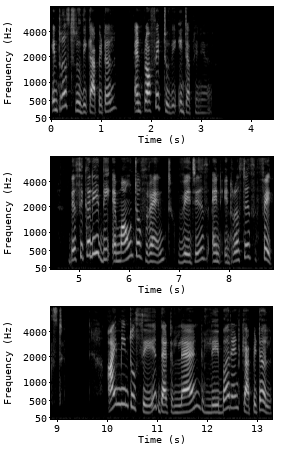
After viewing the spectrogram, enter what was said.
interest to the capital and profit to the entrepreneur. Basically, the amount of rent, wages and interest is fixed. I mean to say that land, labor and capital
